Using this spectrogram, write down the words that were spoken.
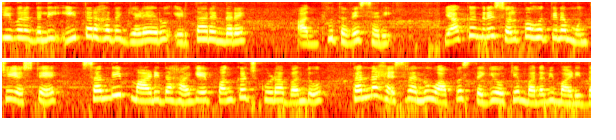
ಜೀವನದಲ್ಲಿ ಈ ತರಹದ ಗೆಳೆಯರು ಇರ್ತಾರೆಂದರೆ ಅದ್ಭುತವೇ ಸರಿ. ಯಾಕಂದರೆ ಸ್ವಲ್ಪ ಹೊತ್ತಿನ ಮುಂಚೆಯಷ್ಟೇ ಸಂದೀಪ್ ಮಾಡಿದ ಹಾಗೆ ಪಂಕಜ್ ಕೂಡ ಬಂದು ತನ್ನ ಹೆಸರನ್ನು ವಾಪಸ್ ತೆಗೆಯೋಕೆ ಮನವಿ ಮಾಡಿದ್ದ.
